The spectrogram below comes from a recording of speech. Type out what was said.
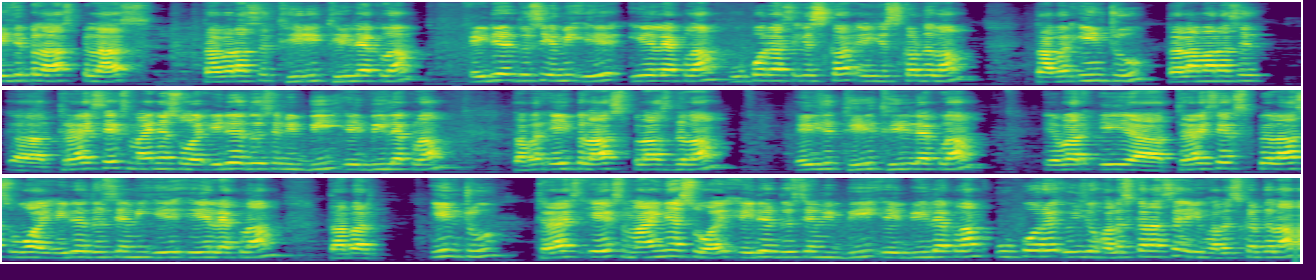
এই যে প্লাস প্লাস তারপর আছে থ্রি থ্রি লিখলাম। এইটার দোষী আমি এ এ লিখলাম, উপরে আছে স্কোয়ার, এই স্কোয়ার দিলাম। তারপর ইনটু তাহলে আমার আছে থ্রাইস এক্স মাইনাস ওয়াই এইটার দোষী আমি বি এই বি লিখলাম। তারপর এই প্লাস প্লাস দিলাম। এই যে থ্রি থ্রি লিখলাম। এবার এই থ্রাইস এক্স প্লাস ওয়াই এইটার দোষী আমি এ এ লিখলাম। তারপর into thrice x minus y এইটার দোষী আমি বি এই বি লিখলাম। উপরে ওই যে হলস্কার আছে, এই হলস্কার দিলাম।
